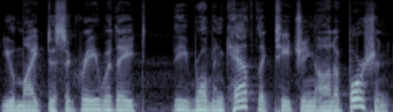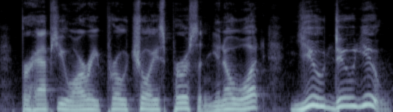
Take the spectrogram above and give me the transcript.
you might disagree with a the Roman Catholic teaching on abortion. Perhaps you are a pro-choice person. You know what? You do you.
